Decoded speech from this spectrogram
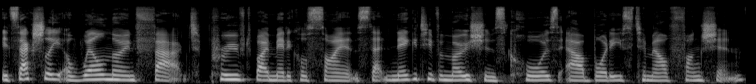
It's actually a well known fact, proved by medical science, that negative emotions cause our bodies to malfunction.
